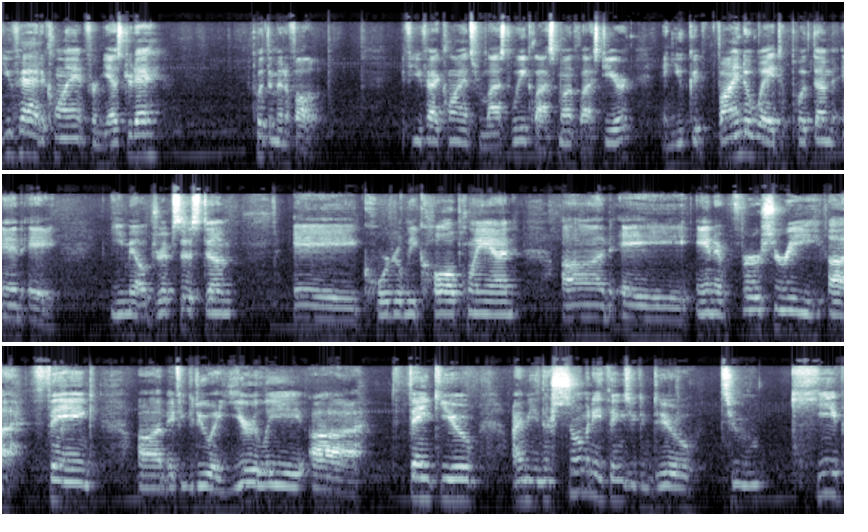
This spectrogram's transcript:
you've had a client from yesterday, put them in a follow-up. If you've had clients from last week, last month, last year, and you could find a way to put them in a email drip system, a quarterly call plan, on a anniversary uh, thing, um, if you could do a yearly uh, thank you. I mean, there's so many things you can do to keep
